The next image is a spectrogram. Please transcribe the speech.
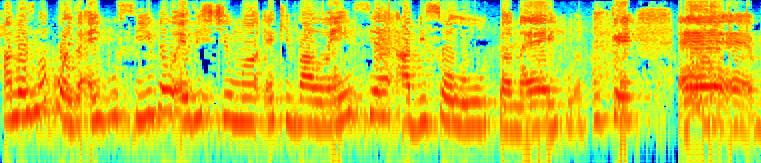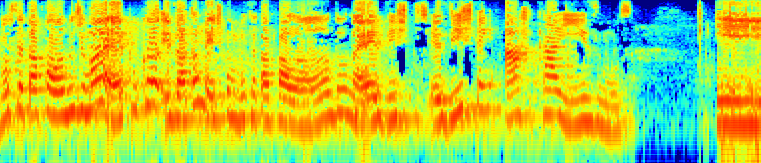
a mesma coisa. É impossível existir uma equivalência absoluta, né? Porque é, você está falando de uma época, exatamente como você está falando, né? Existe, existem arcaísmos e,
